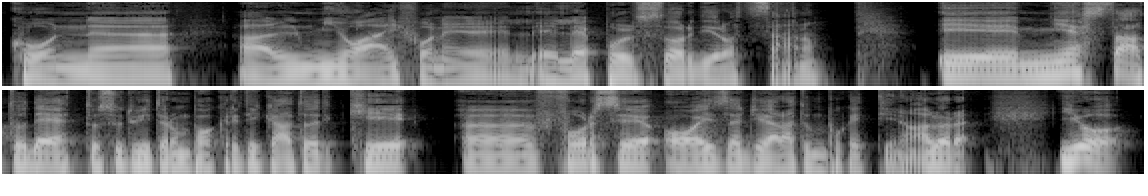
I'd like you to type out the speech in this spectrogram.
con eh, il mio iPhone e, e, l'Apple Store di Rozzano. E mi è stato detto su Twitter un po' criticato che uh, forse ho esagerato un pochettino. Allora, io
